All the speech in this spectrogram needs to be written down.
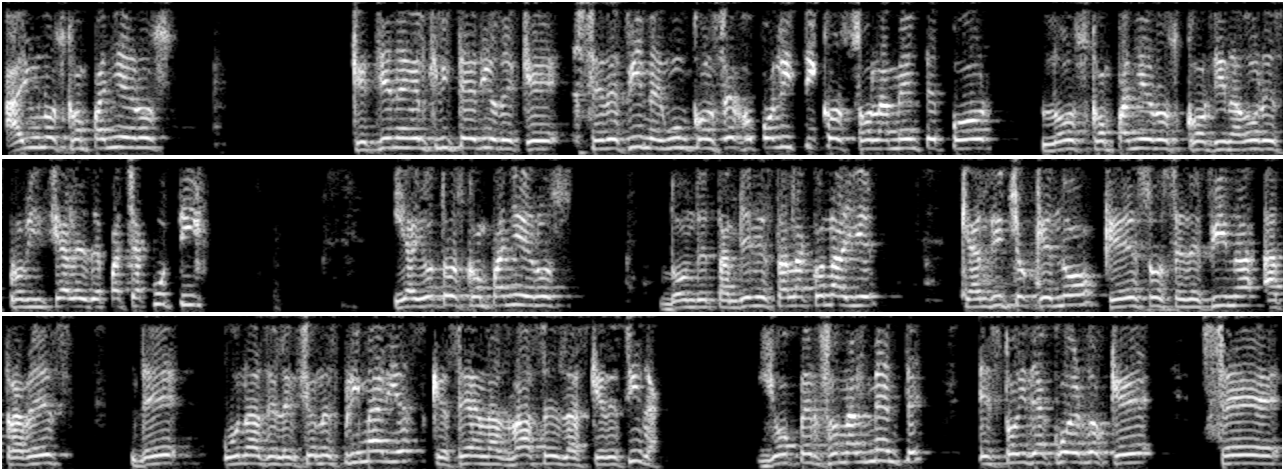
Hay unos compañeros que tienen el criterio de que se define un consejo político solamente por los compañeros coordinadores provinciales de Pachacuti, y hay otros compañeros donde también está la CONAIE que han dicho que no, que eso se defina a través de unas elecciones primarias, que sean las bases las que decidan. Yo personalmente estoy de acuerdo que se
